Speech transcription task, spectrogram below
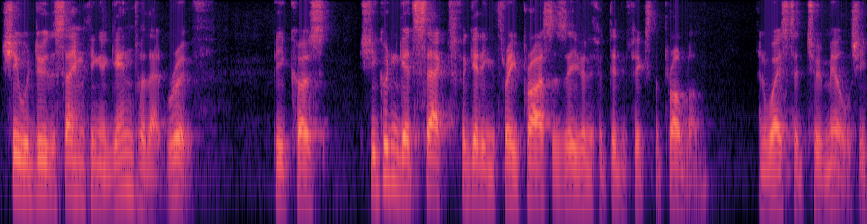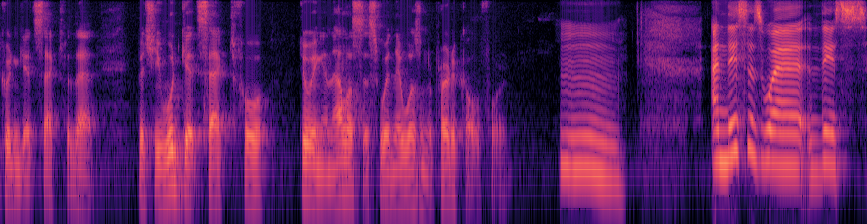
she would do the same thing again for that roof because she couldn't get sacked for getting three prices even if it didn't fix the problem and wasted two mil. She couldn't get sacked for that but she would get sacked for doing analysis when there wasn't a protocol for it. Mm. And this is where this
